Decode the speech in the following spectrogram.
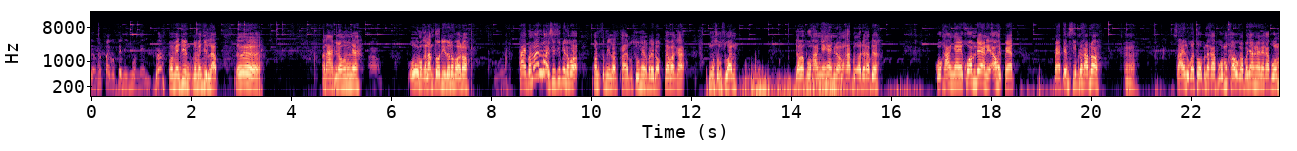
เดี๋ยวมันไปว่าเป็นอีกงวดแม่นเบิ้งมันเป็นยืนมันเป็นยืนรับ เอออันไหนพี่น้องคนมึงไงอ้าวโอ้ มันก็ลำตัวดีแล้วเนาะพ่อเนาะ ถ่ายประมาณร้อยสี่สิบนี่นะพ่ออันจะมีหลักถ่ายสูงแห้งไม่ได้ดอก แต่ว่ากะงูสมส่วนแต่ว่าโกคางใหญ่แห้งพี่น้องครับเบิ่งเอาเด้อครับเด้อ โกคางใหญ่ความแดงนี่เอาให้แปดแปดเต็มสิบนะครับเนาะอ่าสายลูกกระทบนะครับ ผมเขากับบัญญัติให้นะครับ ผม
